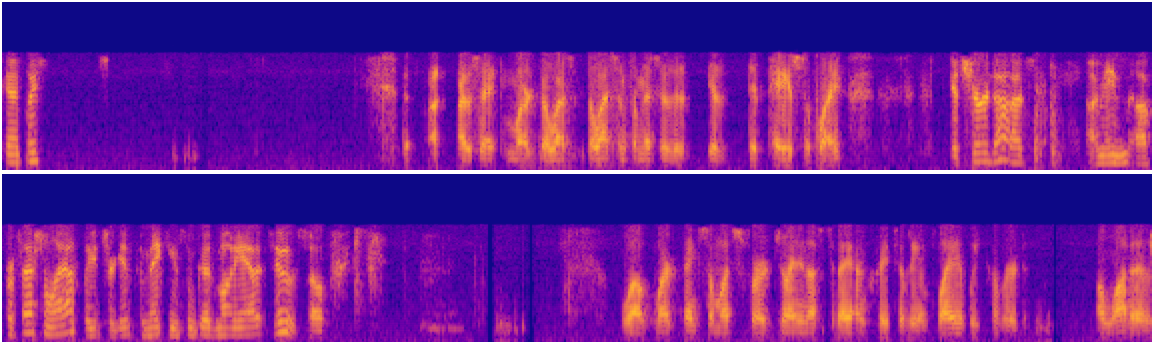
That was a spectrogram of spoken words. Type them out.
Can I please? I, I would say, Mark, the lesson the lesson from this is it is it pays to play. It sure does. I mean, uh, professional athletes are getting making some good money at it too. So Well, Mark, thanks so much for joining us today on Creativity and Play. We covered a lot of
